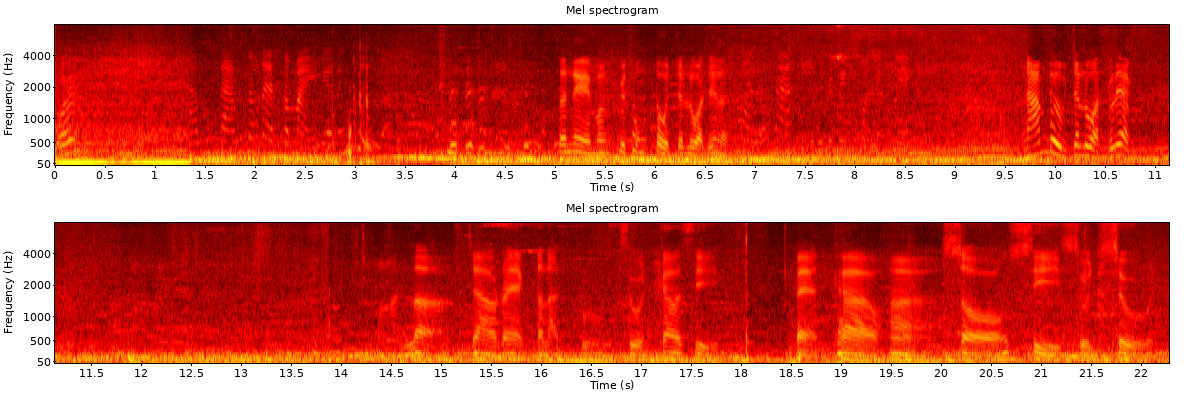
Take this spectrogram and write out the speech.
โอ้ยน้ำตั้งแต่สมัยเรียนหนังสืออเสน่ห์มันคือธงตูดจรวดนี่แหมน้ำดื่มจรวดก็เรียกหมาล่าเจ้าแรกตลาดพลู0 9 4 8 9 5 2 4 0 0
